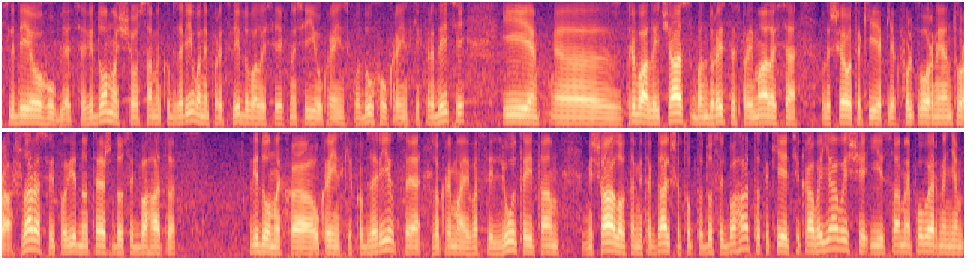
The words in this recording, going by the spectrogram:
сліди його губляться. Відомо, що саме кобзарі вони переслідувалися як носії українського духу, українських традицій. І е, тривалий час бандуристи сприймалися лише отакі, як, як фольклорний антураж. Зараз, відповідно, теж досить багато відомих е, українських кобзарів. Це, зокрема, і Василь Лютий, там, Мішалов там, і так далі. Тобто досить багато таке цікаве явище, і саме поверненням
